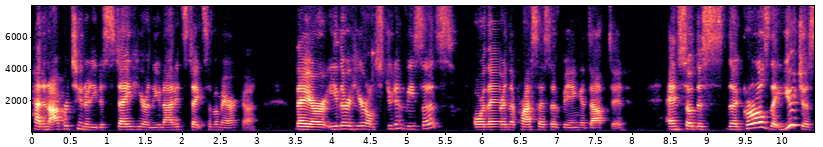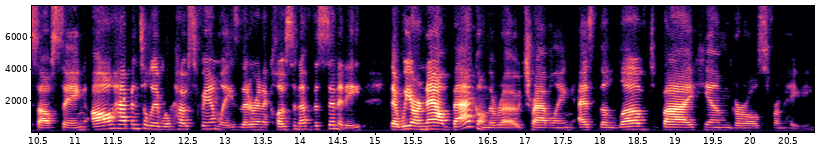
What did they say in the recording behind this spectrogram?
had an opportunity to stay here in the United States of America. They are either here on student visas or they're in the process of being adopted. And so this, the girls that you just saw sing all happen to live with host families that are in a close enough vicinity that we are now back on the road traveling as the loved by him girls from Haiti.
